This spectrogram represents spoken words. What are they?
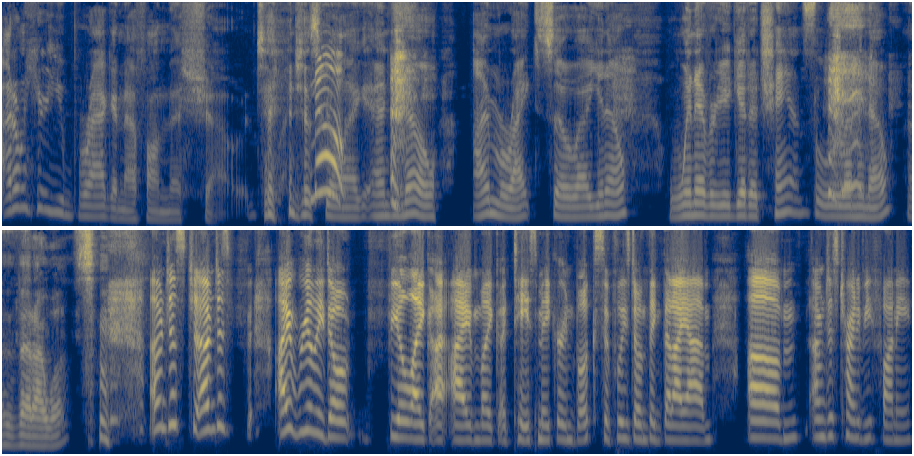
I don't hear you brag enough on this show to just No. go like, and you know, I'm right. So, uh, you know, whenever you get a chance, let me know that I was. I'm just I'm just I really don't feel like I, I'm like a tastemaker in books, so please don't think that I am. Um, I'm just trying to be funny.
